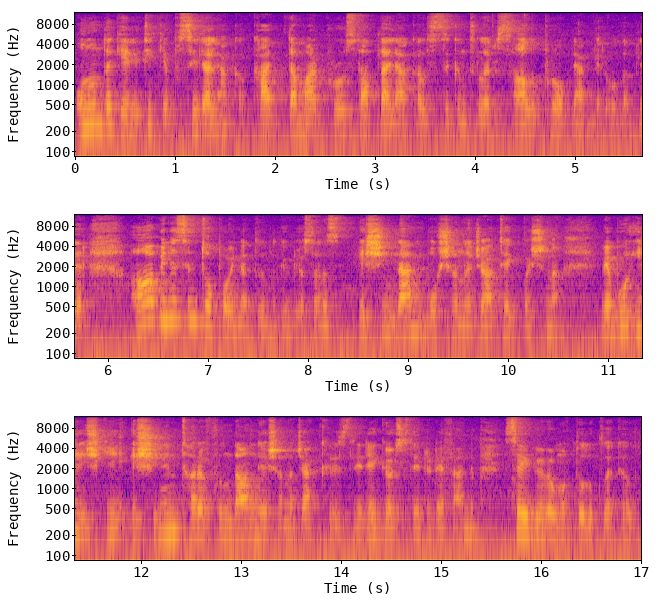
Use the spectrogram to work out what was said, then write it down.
onun da genetik yapısıyla alakalı, kalp, damar, prostatla alakalı sıkıntıları, sağlık problemleri olabilir. Abinizin top oynadığını görüyorsanız, eşinden boşanacağı tek başına ve bu ilişki eşinin tarafından yaşanacak krizleri gösterir efendim. Sevgi ve mutlulukla kalın.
